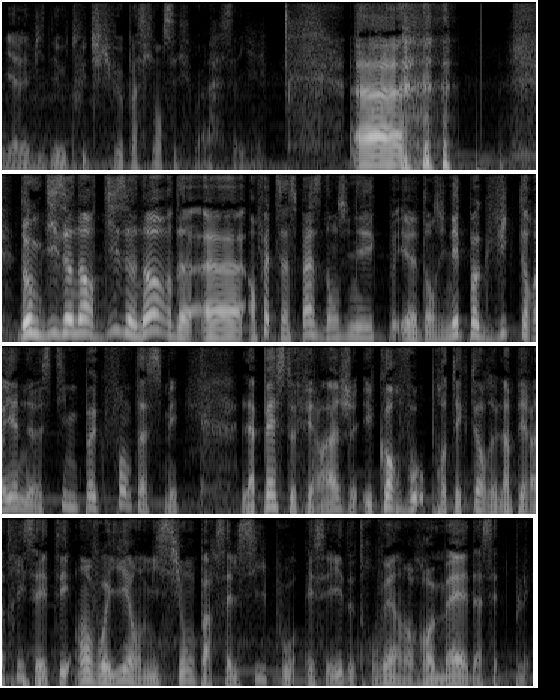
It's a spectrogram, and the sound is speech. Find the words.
Il y a la vidéo Twitch qui veut pas se lancer. Voilà, ça y est. Donc Dishonored, Dishonored, euh, en fait ça se passe dans une, euh, dans une époque victorienne steampunk fantasmée. La peste fait rage et Corvo, protecteur de l'impératrice, a été envoyé en mission par celle-ci pour essayer de trouver un remède à cette plaie.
